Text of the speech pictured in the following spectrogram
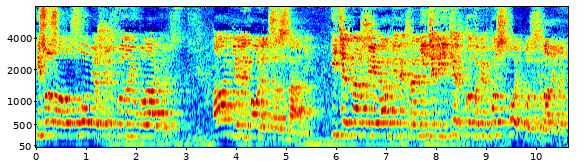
и со славословящих Твою благость. Ангелы молятся с нами, и те наши ангелы-хранители, и тех, которых Господь посылает.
